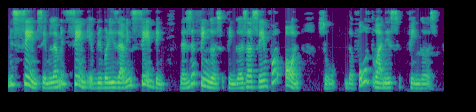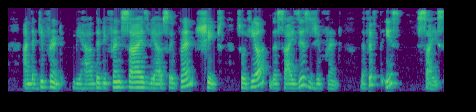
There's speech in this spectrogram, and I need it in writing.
Means same. Similar means same. Everybody is having same thing. That is the fingers. Fingers are same for all. So the fourth one is fingers. And the different. We have the different size. We have different shapes. So here the size is different. The fifth is size.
